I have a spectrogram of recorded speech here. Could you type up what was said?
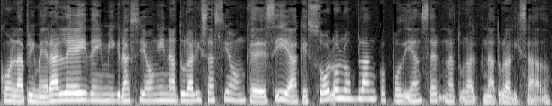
con la primera ley de inmigración y naturalización que decía que solo los blancos podían ser natural, naturalizados.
